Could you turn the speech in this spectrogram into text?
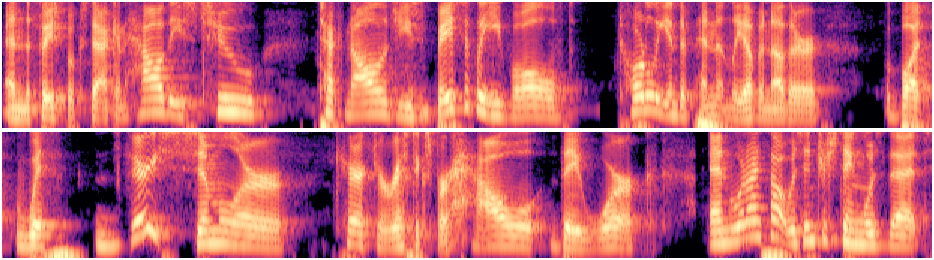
and the Facebook stack, and how these two technologies basically evolved totally independently of another, but with very similar characteristics for how they work. And what I thought was interesting was that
